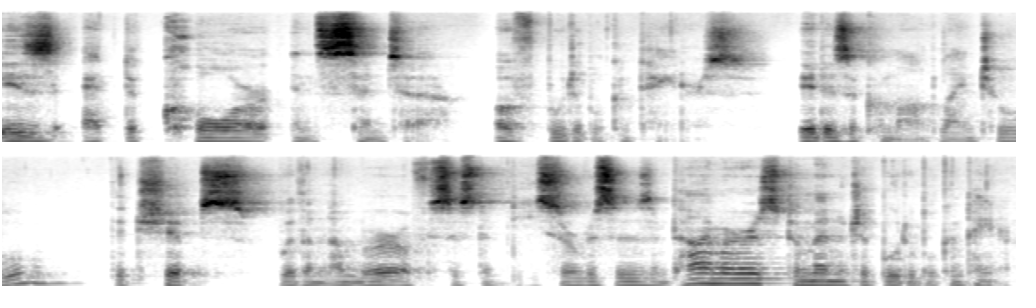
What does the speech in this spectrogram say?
is at the core and center of bootable containers. It is a command line tool that ships with a number of systemd services and timers to manage a bootable container.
